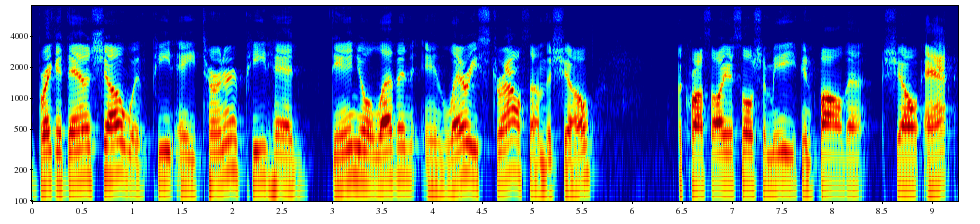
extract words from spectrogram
The Break It Down show with Pete A. Turner. Pete had Daniel Levin and Larry Strauss on the show. Across all your social media, you can follow that show at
